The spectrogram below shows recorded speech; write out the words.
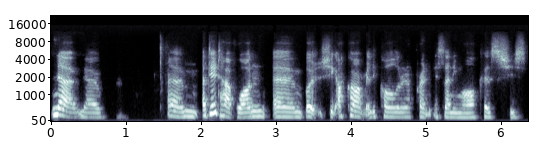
No, no. Um, I did have one, um, but she I can't really call her an apprentice anymore because she's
